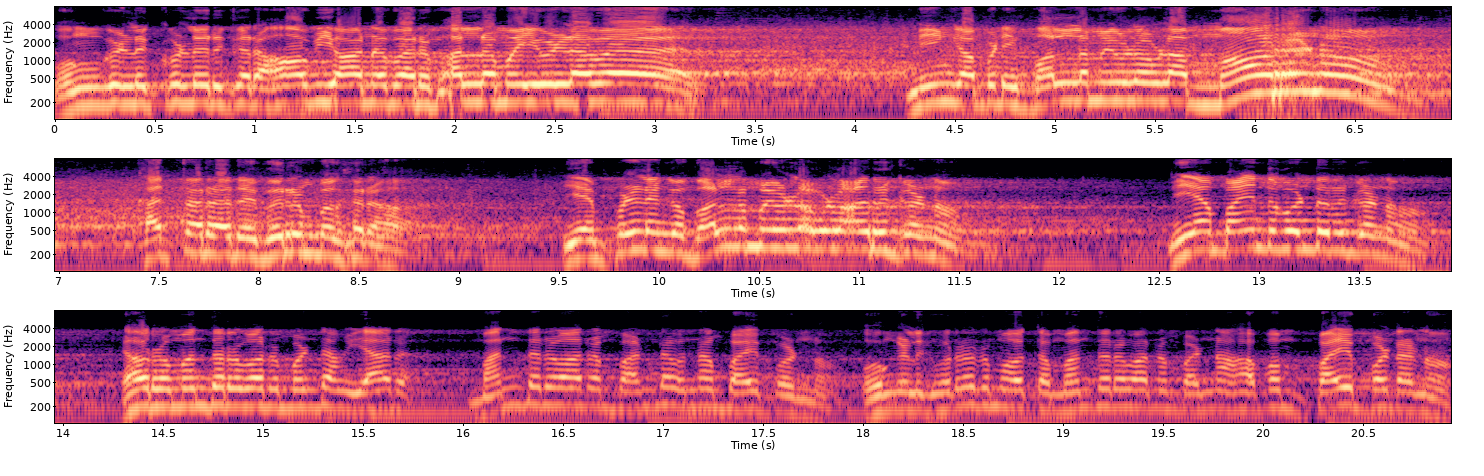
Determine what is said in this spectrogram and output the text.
உங்களுக்குள்ள இருக்கிற ஆவியானவர் வல்லமை உள்ளவர் நீங்க அப்படி வல்லமை உள்ளவளா மாறணும். கத்தர் அதை விரும்புகிறார். என் பிள்ளைங்க வல்லமை உள்ளவளா இருக்கணும். நீ ஏன் பயந்து கொண்டு இருக்கணும் யாரோ மந்திரவாதம் பண்ணிட்டாங்க. யாரு? மந்திரவாதம் பண்றவன் தான் பயப்படணும். உங்களுக்கு விரோதமா ஒருத்தன் மந்திரவாதம் பண்ண அவன் பயப்படணும்.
